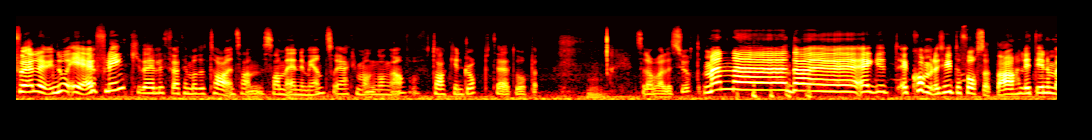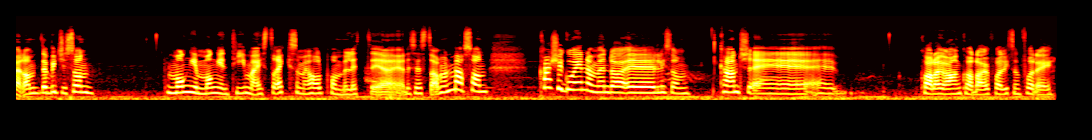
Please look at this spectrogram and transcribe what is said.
føler, nå er jeg flink. Det er litt fordi jeg måtte ta en samme, samme enemyen så jæklig mange ganger for å få tak i en drop til et våpen. Så det var litt surt. Men uh, det, er- jeg, jeg kommer nok til å fortsette litt innimellom. Det blir ikke sånn mange mange timer i strekk som jeg har holdt på med litt i, i det siste. Men mer sånn kanskje gå innom en dag uh, liksom, Kanskje uh, hver dag annenhver dag for å liksom få deg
